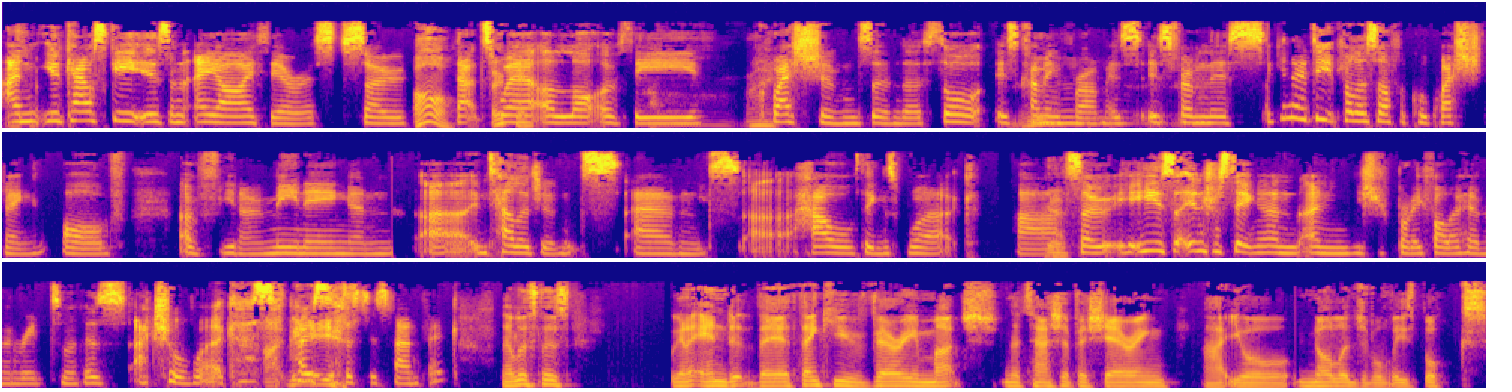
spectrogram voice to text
And Yudkowsky is an AI theorist. So oh, that's okay. where a lot of the oh right. questions and the thought is coming mm. from is is from this you know deep philosophical questioning of of you know meaning and uh, intelligence and uh, how things work. Uh, yes. So he's interesting, and and you should probably follow him and read some of his actual work as opposed yes. to just his fanfic. Now, listeners, we're going to end it there. Thank you very much, Natasha, for sharing uh, your knowledge of all these books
